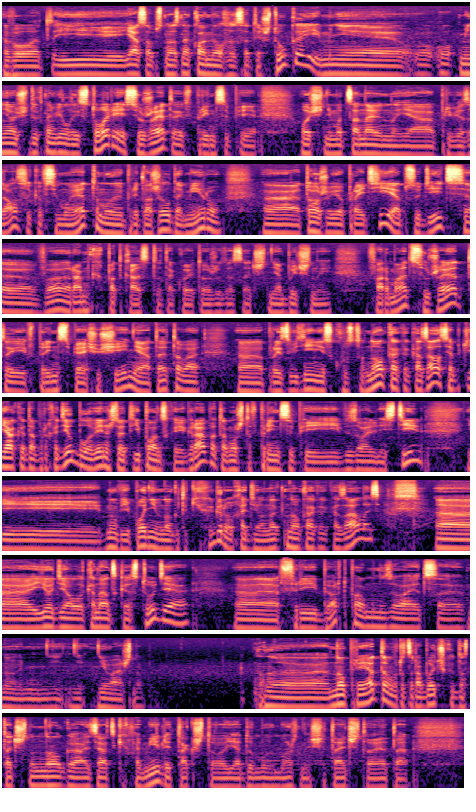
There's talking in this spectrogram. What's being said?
Вот, и я, собственно, ознакомился с этой штукой, и мне, меня очень вдохновила история, сюжет, и, в принципе, очень эмоционально я привязался ко всему этому и предложил Дамиру э, тоже ее пройти и обсудить э, в рамках подкаста. Такой тоже достаточно необычный формат, сюжет и, в принципе, ощущение от этого э, произведения искусства. Но, как оказалось, я, я когда проходил, был уверен, что это японская игра, потому что, в принципе, и визуальный стиль, и, ну, в Японии много таких игр выходило, но, но как оказалось, э, ее делала канадская студия, э, Free Bird, по-моему, называется, ну, не- не- неважно. Э, Но при этом в разработчиках достаточно много азиатских фамилий, так что я думаю, можно считать, что это,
